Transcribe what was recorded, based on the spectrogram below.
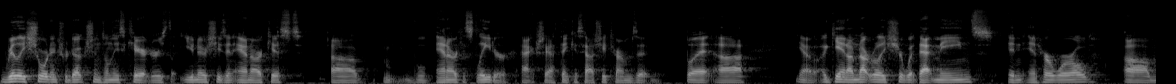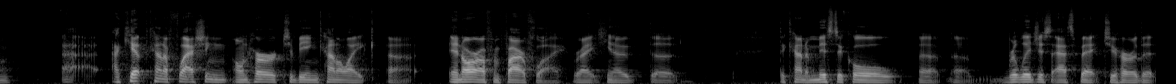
really short introductions on these characters. You know, she's an anarchist, uh, anarchist leader. Actually, I think is how she terms it. But uh, you know, again, I'm not really sure what that means in in her world. Um, I, I kept kind of flashing on her to being kind of like uh, Inara from Firefly, right? You know, the the kind of mystical, uh, uh, religious aspect to her that,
